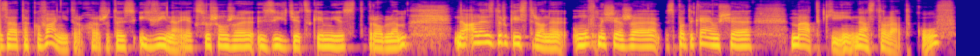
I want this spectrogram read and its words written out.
zaatakowani trochę, że to jest ich wina, jak słyszą, że z ich dzieckiem jest problem. No ale z drugiej strony, umówmy się, że spotykają się matki nastolatków,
